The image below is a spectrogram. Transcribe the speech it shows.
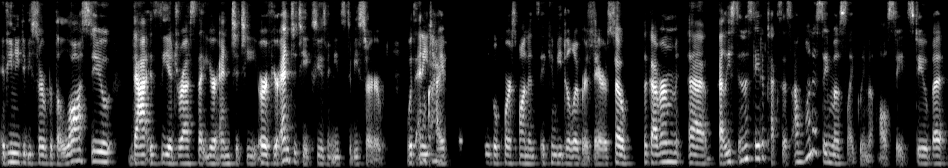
If you need to be served with a lawsuit, that is the address that your entity, or if your entity, excuse me, needs to be served with any okay. type of legal correspondence, it can be delivered there. So the government, uh, at least in the state of Texas, I want to say most likely all states do, but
